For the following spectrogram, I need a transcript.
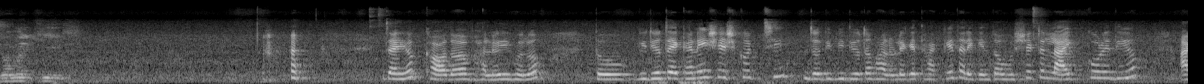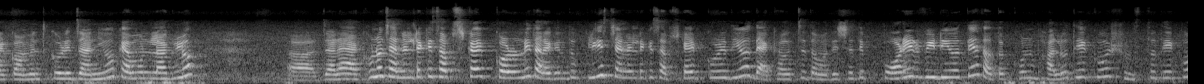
জমে যাই হোক খাওয়া দাওয়া ভালোই হলো। তো ভিডিওটা এখানেই শেষ করছি। যদি ভিডিওটা ভালো লেগে থাকে তাহলে কিন্তু অবশ্যই একটা লাইক করে দিও। আর কমেন্ট করে জানিও কেমন লাগল। যারা এখনও চ্যানেলটাকে সাবস্ক্রাইব করনি, তারা কিন্তু প্লিজ চ্যানেলটাকে সাবস্ক্রাইব করে দিও। দেখা হচ্ছে তোমাদের সাথে পরের ভিডিওতে ততক্ষণ ভালো থেকো, সুস্থ থেকো।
